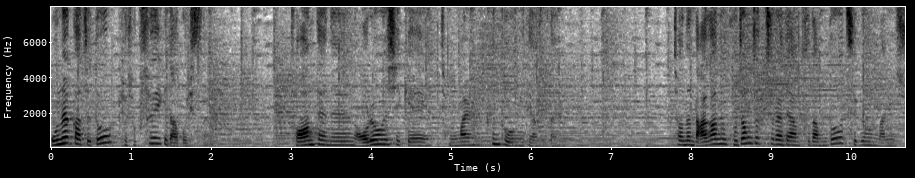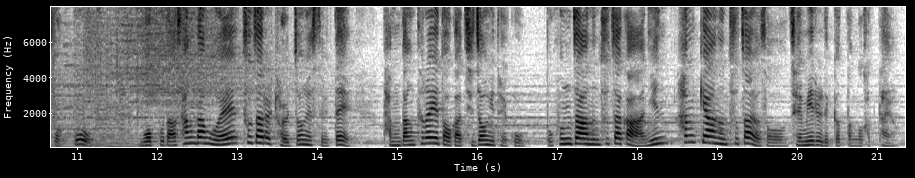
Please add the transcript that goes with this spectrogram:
오늘까지도 계속 수익이 나고 있어요. 저한테는 어려운 시기에 정말 큰 도움이 되었어요. 저는 나가는 고정 지출에 대한 부담도 지금은 많이 줄었고 무엇보다 상담 후에 투자를 결정했을 때 담당 트레이더가 지정이 되고 또 혼자 하는 투자가 아닌 함께 하는 투자여서 재미를 느꼈던 것 같아요.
